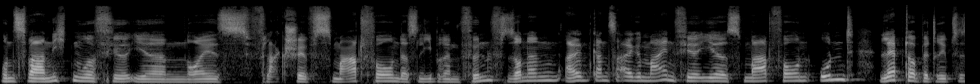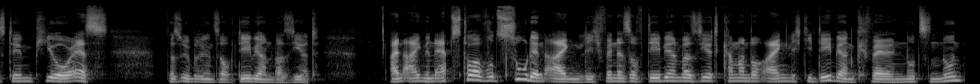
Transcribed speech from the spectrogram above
Und zwar nicht nur für ihr neues Flaggschiff-Smartphone, das Librem 5, sondern ganz allgemein für ihr Smartphone und Laptop-Betriebssystem POS, das übrigens auf Debian basiert. Einen eigenen App Store? Wozu denn eigentlich? Wenn es auf Debian basiert, kann man doch eigentlich die Debian-Quellen nutzen. Nun,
